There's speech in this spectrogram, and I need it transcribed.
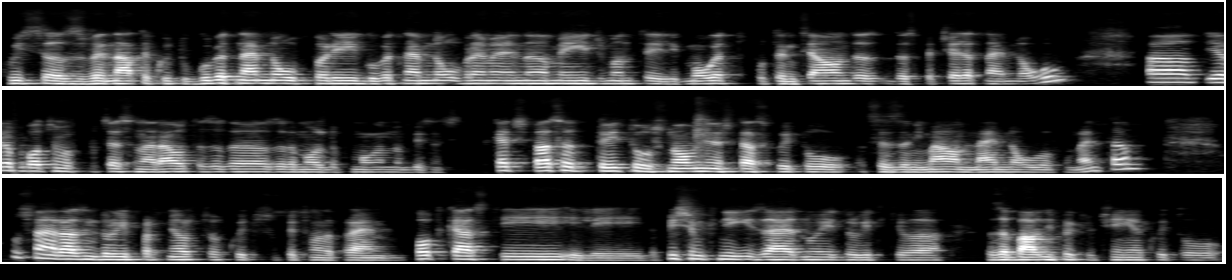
кои са звената, които губят най-много пари, губят най-много време на менеджмента или могат потенциално да, да спечелят най-много а, и работим в процеса на работа, за да, за да може да помогнем на бизнесите. Така че това са трите основни неща, с които се занимавам най-много в момента. Освен разни други партньорства, в които се опитваме да правим подкасти или да пишем книги заедно и други такива забавни приключения, които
